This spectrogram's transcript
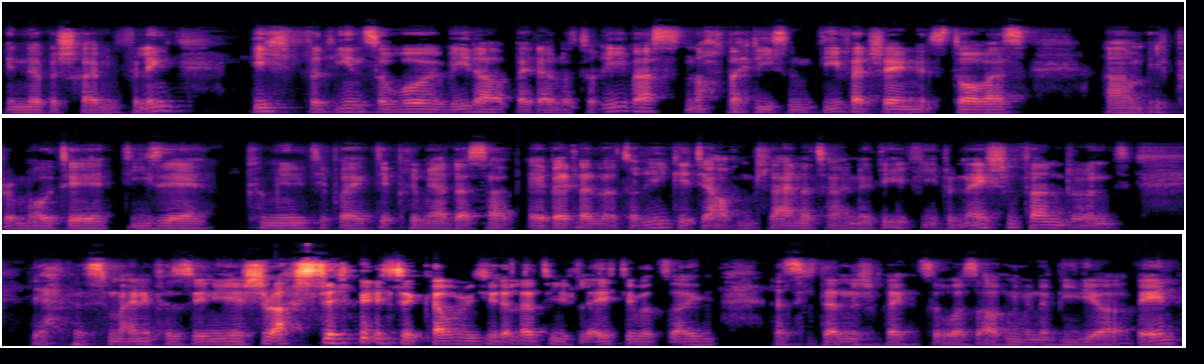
in der, Beschreibung verlinkt. Ich verdiene sowohl weder bei der Lotterie was, noch bei diesem DeFi-Chain Store was. Ähm, ich promote diese Community-Projekte primär deshalb. Hey, bei der Lotterie geht ja auch ein kleiner Teil in der DeFi Donation Fund und ja, das ist meine persönliche Schwachstelle. da kann man mich relativ leicht überzeugen, dass ich dann entsprechend sowas auch in einem Video erwähne.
